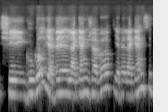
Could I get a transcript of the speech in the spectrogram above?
chez Google, il y avait la gang Java, puis il y avait la gang C.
